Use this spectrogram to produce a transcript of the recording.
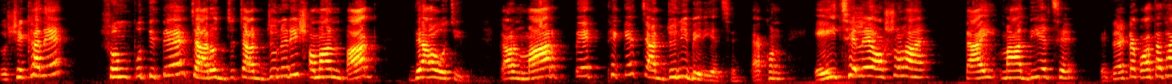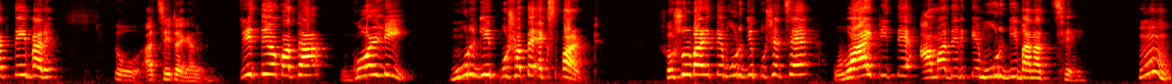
তো সেখানে সম্পত্তিতে চার চারজনেরই সমান ভাগ দেওয়া উচিত। কারণ মার পেট থেকে চারজনই বেরিয়েছে। এখন এই ছেলে অসহায়, তাই মা দিয়েছে। এটা একটা কথা থাকতেই পারে। তো আচ্ছা এটা গেল। তৃতীয় কথা, গোল্ডি মুরগি পোষাতে এক্সপার্ট শ্বশুরবাড়িতে মুরগি পুষেছে, ওয়াইটিতে আমাদেরকে মুরগি বানাচ্ছে। হুম,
